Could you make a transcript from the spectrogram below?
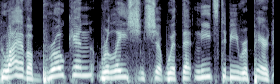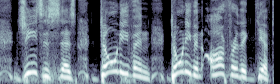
who I have a broken relationship with that needs to be repaired. Jesus says, don't even, don't even offer the gift.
